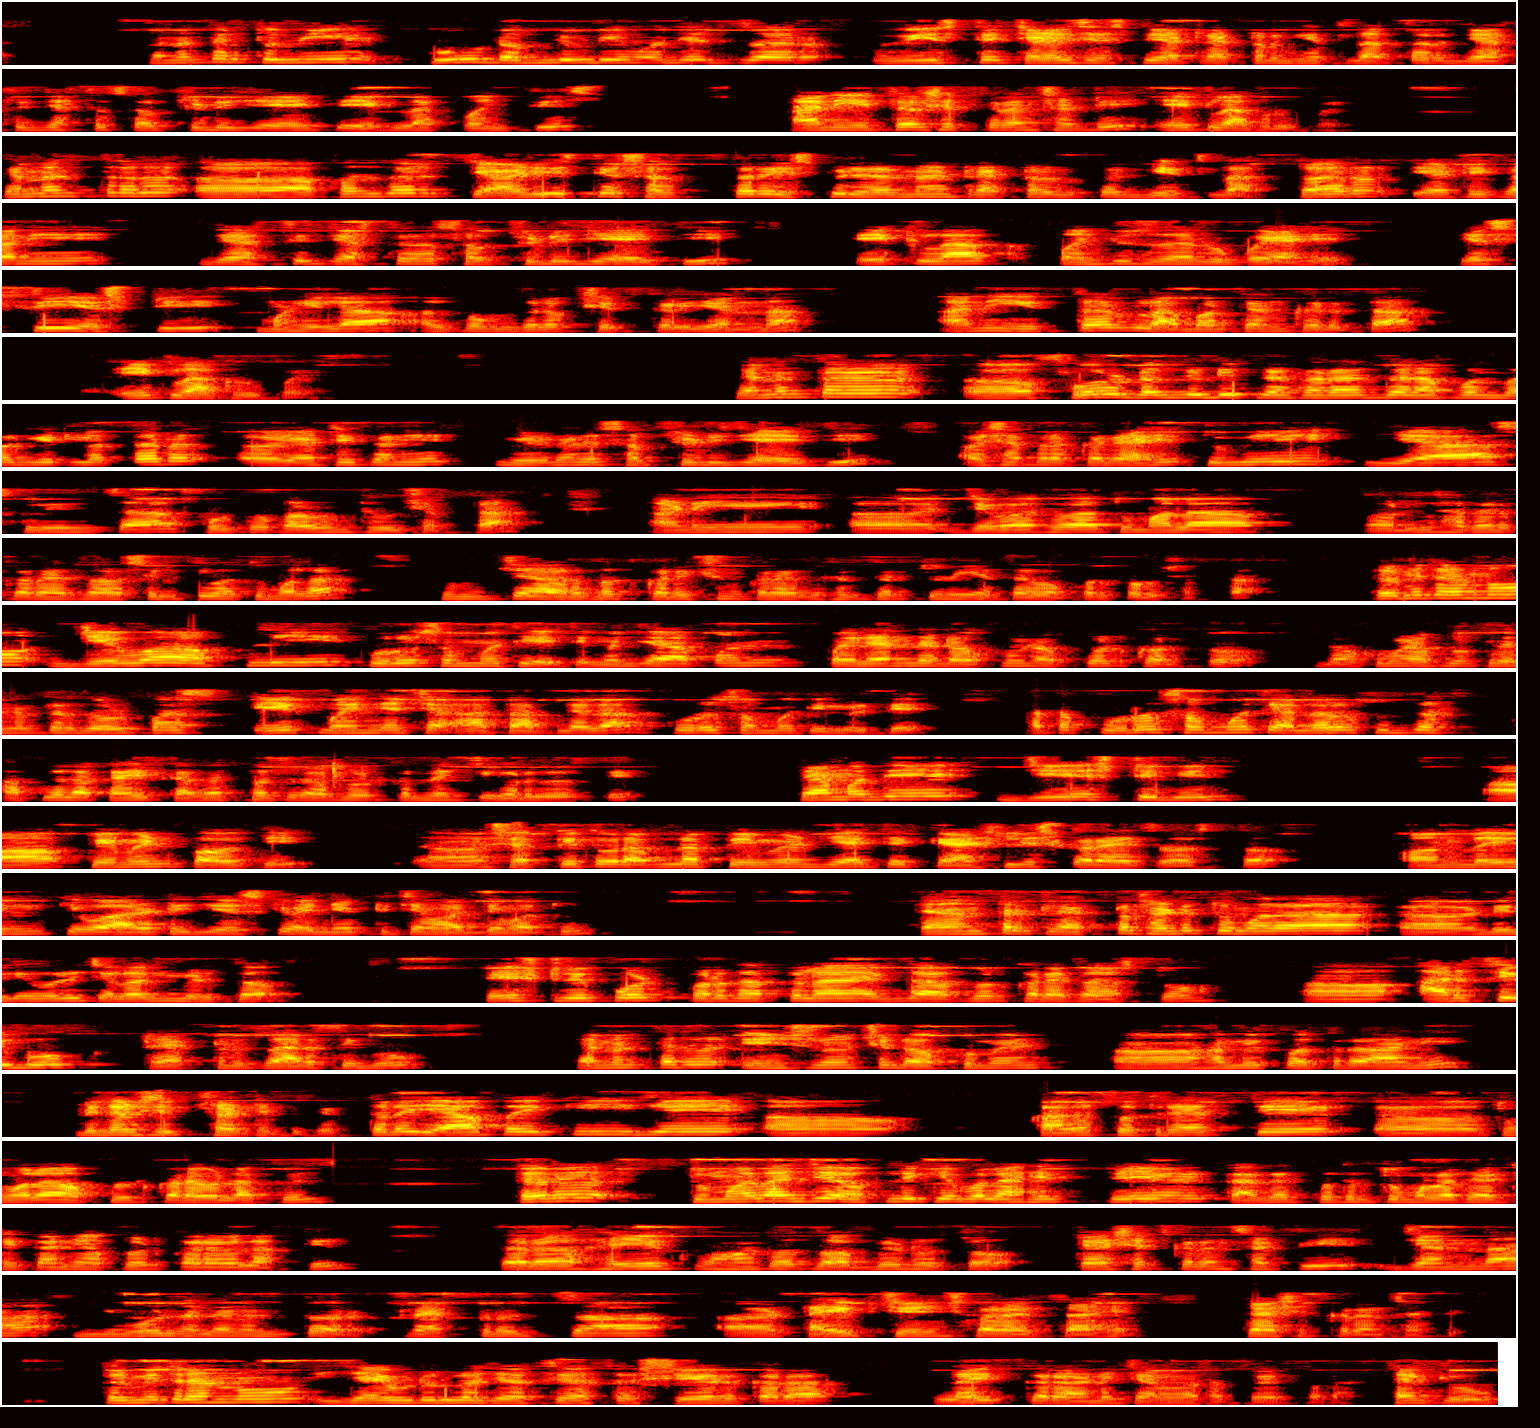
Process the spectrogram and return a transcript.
त्यानंतर तुम्ही टू डब्ल्यू डी मध्ये जर वीस ते चाळीस एस चा ट्रॅक्टर घेतला तर जास्तीत जास्त सबसिडी जी आहे ती एक लाख पंचवीस आणि इतर शेतकऱ्यांसाठी एक लाख रुपये. त्यानंतर आपण जर चाळीस ते सत्तर एचपी दरम्यान ट्रॅक्टर विकत घेतला तर या ठिकाणी जास्तीत जास्त सबसिडी जी आहे ती एक लाख पंचवीस हजार रुपये आहे. एस सी एस टी महिला अल्पभूधारक शेतकरी यांना आणि इतर लाभार्थ्यांकरिता एक लाख रुपये. त्यानंतर फोर डब्ल्यू डी प्रकारात जर आपण बघितलं तर या ठिकाणी मिळणारी सबसिडी जी आहे ती अशा प्रकारे आहे. तुम्ही या स्क्रीनचा फोटो काढून ठेवू शकता. आणि जेव्हा केव्हा तुम्हाला अर्ज सादर करायचा असेल किंवा तुम्हाला तुमच्या अर्जात करेक्शन करायचं असेल तर तुम्ही याचा वापर करू शकता. तर मित्रांनो जेव्हा आपली पूर्वसंमती येते म्हणजे आपण पहिल्यांदा डॉक्युमेंट अपलोड करतो डॉक्युमेंट अपलोड केल्यानंतर जवळपास एक महिन्याच्या आत आपल्याला पूर्वसंमती मिळते. आता पूर्वसंमती आल्यावर सुद्धा आपल्याला काही कागदपत्र अपलोड करण्याची गरज असते. त्यामध्ये जीएसटी बिल पेमेंट पावती शक्यतोवर आपला पेमेंट जे आहे ते कॅशलेस करायचं असतं. ऑनलाईन किंवा आरटीजीएस किंवा एनएफटी च्या माध्यमातून. त्यानंतर ट्रॅक्टरसाठी तुम्हाला डिलिव्हरी चलन मिळतं. टेस्ट रिपोर्ट परत आपल्याला एकदा अपलोड करायचा असतो. आरसी बुक ट्रॅक्टरचं आरसी बुक त्यानंतर इन्शुरन्सचे डॉक्युमेंट हमीपत्र आणि डीलरशिप सर्टिफिकेट तर यापैकी जे कागदपत्रे आहेत ते तुम्हाला अपलोड करावे लागतील. तर तुम्हाला जे अप्लिकेबल आहेत ते कागदपत्र तुम्हाला त्या ठिकाणी अपलोड करावे लागतील. तर हे एक महत्वाचं अपडेट होतं. त्या शेतकऱ्यांसाठी ज्यांना निवड झाल्यानंतर ट्रॅक्टरचा टाईप चेंज करायचा आहे त्या शेतकऱ्यांसाठी. तर मित्रांनो या व्हिडिओला जास्तीत जास्त शेअर करा लाईक करा आणि चॅनलला सबस्क्राईब करा. थँक्यू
